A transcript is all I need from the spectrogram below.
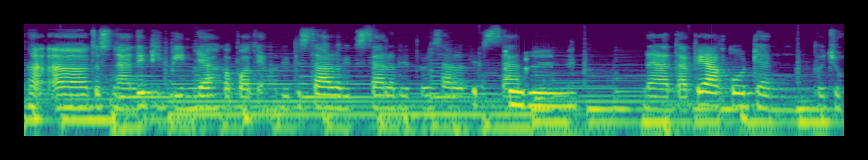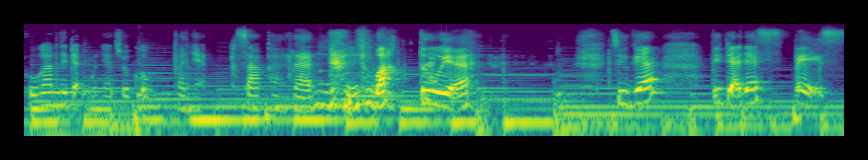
Nah, uh, terus nanti dipindah ke pot yang lebih besar, lebih besar, lebih besar, lebih besar. Betul. Nah tapi aku dan bujuku kan tidak punya cukup banyak kesabaran dan waktu ya. juga tidak ada space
